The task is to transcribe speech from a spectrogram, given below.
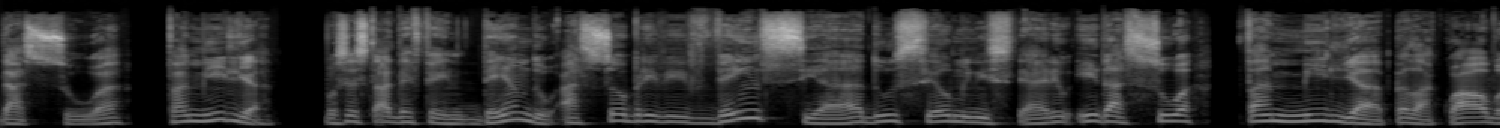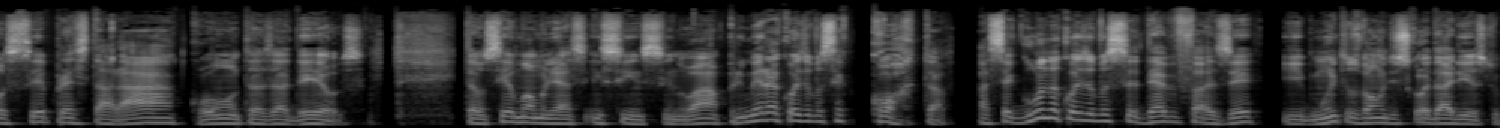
da sua família. Você está defendendo a sobrevivência do seu ministério e da sua família, pela qual você prestará contas a Deus. Então, se uma mulher se insinuar, a primeira coisa você corta. A segunda coisa você deve fazer, e muitos vão discordar disso,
